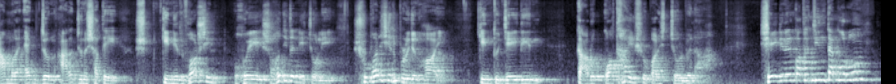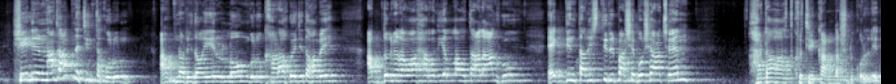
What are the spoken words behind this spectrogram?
আমরা একজন আরেকজনের সাথে কি নির্ভরশীল হয়ে সহযোগিতা নিয়ে চলি। সুপারিশের প্রয়োজন হয়, কিন্তু যেই দিন কারও কথাই সুপারিশ চলবে না। সেই দিনের কথা চিন্তা করুন, সেই দিনের না আপনি চিন্তা করুন। আপনার হৃদয়ের লোমগুলো খাড়া হয়ে যেতে হবে। আব্দুল মেরাওয়াহ রাদি আল্লাহ একদিন তার স্ত্রীর পাশে বসে আছেন। হঠাৎ করে তিনি কান্না শুরু করলেন।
